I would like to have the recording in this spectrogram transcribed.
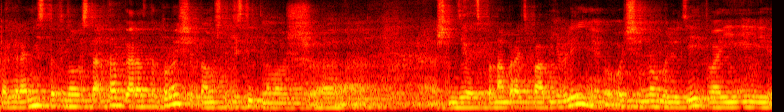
программистов в новый стартап гораздо проще, потому что действительно можешь что называется, понабрать по объявлению, очень много людей твои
